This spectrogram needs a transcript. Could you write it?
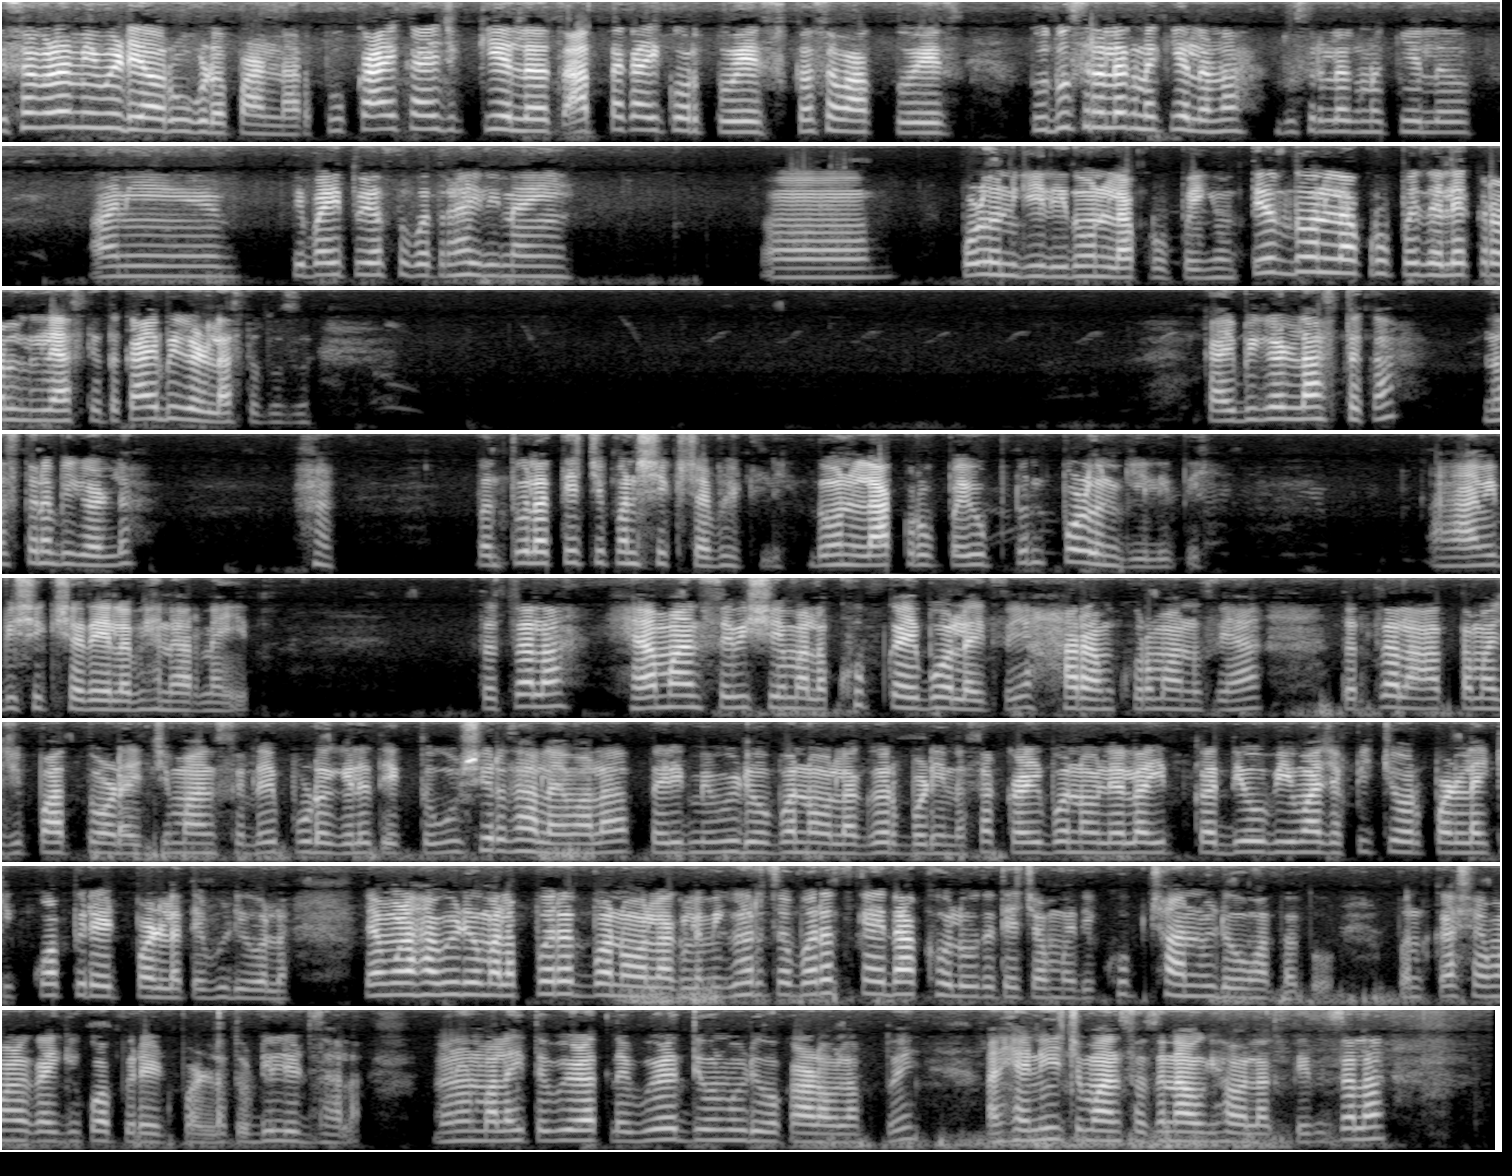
ते सगळं मी मीडियावर उघडं पाडणार. तू काय काय जे केलंच आत्ता काय करतोयस कसं वागतोयस? तू दुसरं लग्न केलं ना? दुसरं लग्न केलं आणि ते बाई तुझ्यासोबत राहिली नाही. पळून गेली दोन लाख रुपये घेऊन. तेच दोन लाख रुपये जर लेकराला दिले असते तर काय बिघडलं असतं तुझं? काय बिघडलं असतं का? नसतं ना बिघडलं? पण तुला त्याची पण शिक्षा भेटली. दोन लाख रुपये उपटून पळून गेली ती. आम्ही बी शिक्षा द्यायला भेणार नाहीत. तर चला ह्या माणसाविषयी मला खूप काही बोलायचं आहे हरामखोर माणूस आहे हा. तर चला आता माझी पात तोडायची माणसं लय पुढं गेलेत. एक तर उशीर झाला आहे मला. तरी मी व्हिडिओ बनवला गडबडीनं. सकाळी बनवलेला इतका देवबी माझ्या पिचवर पडला की कॉपीराईट पडला त्या व्हिडिओला. त्यामुळे हा व्हिडिओ मला परत बनवावा लागला. मी घरचं बरंच काही दाखवलं होतं त्याच्यामध्ये. खूप छान व्हिडिओ होता तो. पण कशामुळे काय की कॉपीराईट पडला? तो डिलीट झाला. म्हणून मला इथं वेळातला वेळ देऊन व्हिडिओ काढावा आहे आणि ह्या नीच माणसाचं नाव घ्यावं लागते चला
